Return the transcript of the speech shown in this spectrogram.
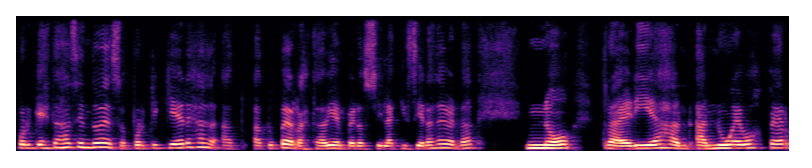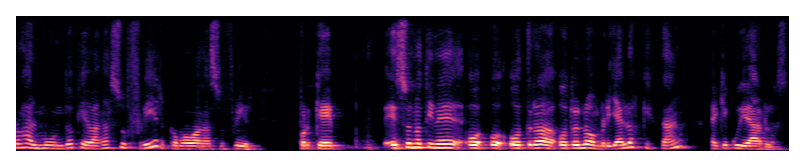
por qué estás haciendo eso? Porque quieres a, tu perra, está bien, pero si la quisieras de verdad, no traerías a, nuevos perros al mundo que van a sufrir como van a sufrir porque eso no tiene otro, otro nombre. Ya los que están hay que cuidarlos,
